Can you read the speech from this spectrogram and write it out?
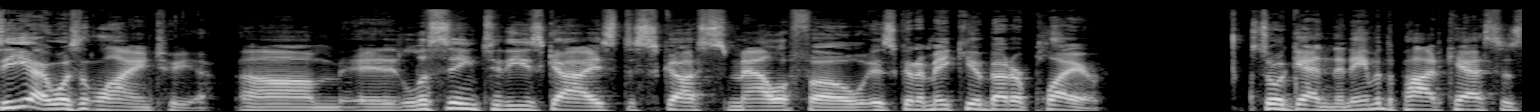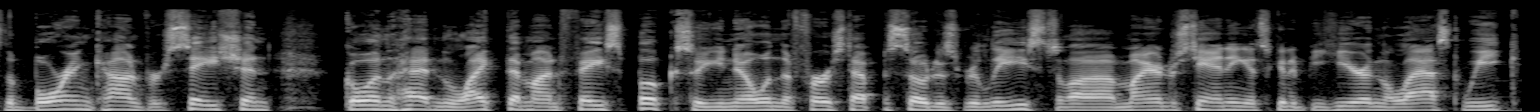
See, I wasn't lying to you. Um, eh, listening to these guys discuss Malifaux is going to make you a better player. So again, the name of the podcast is The Boring Conversation. Go ahead and like them on Facebook so you know when the first episode is released. Uh, my understanding it's going to be here in the last week,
